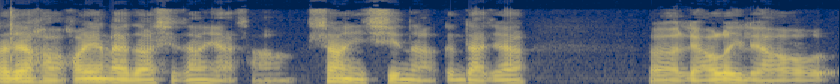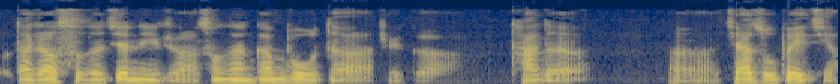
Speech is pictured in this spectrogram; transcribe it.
大家好，欢迎来到喜藏雅藏。上一期呢，跟大家呃聊了一聊大昭寺的建立者松赞干布的这个他的呃家族背景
